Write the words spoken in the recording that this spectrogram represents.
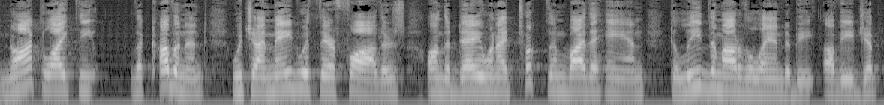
not like the, the covenant which I made with their fathers on the day when I took them by the hand to lead them out of the land of, e- of Egypt.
